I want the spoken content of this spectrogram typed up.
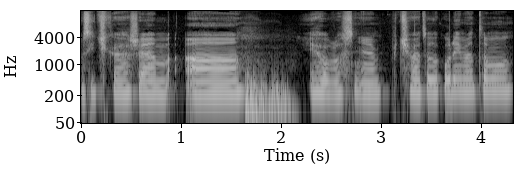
musíčkářem a jeho vlastně počovatelkou, dejme tomu.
